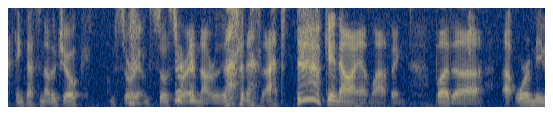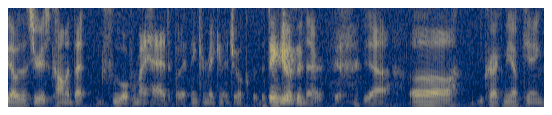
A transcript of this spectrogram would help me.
I think that's another joke. I'm sorry. I'm so sorry. I'm not really laughing at that. okay, now I am laughing. But, uh, uh, or maybe that was a serious comment that flew over my head, but I think you're making a joke with the Dutch oven there. Yeah. yeah. Oh, you crack me up, King.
